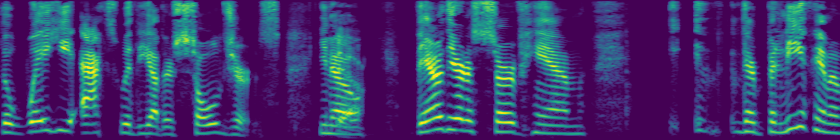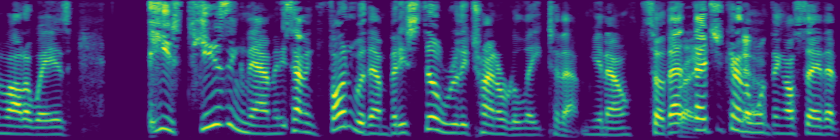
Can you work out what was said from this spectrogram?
the way he acts with the other soldiers, you know, Yeah. they're there to serve him. They're beneath him in a lot of ways. He's teasing them and he's having fun with them, but he's still really trying to relate to them, you know? So that, Right. that's just kind of Yeah. one thing I'll say that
